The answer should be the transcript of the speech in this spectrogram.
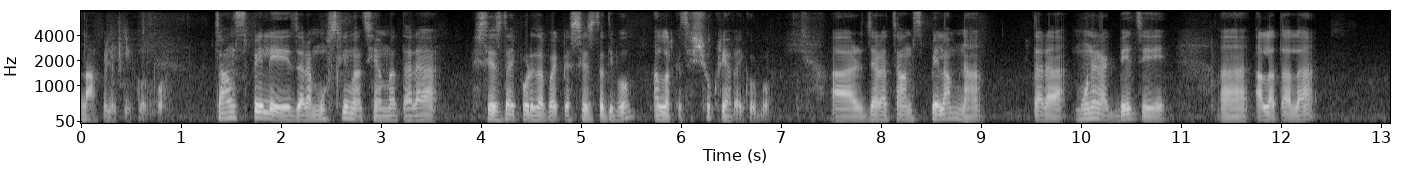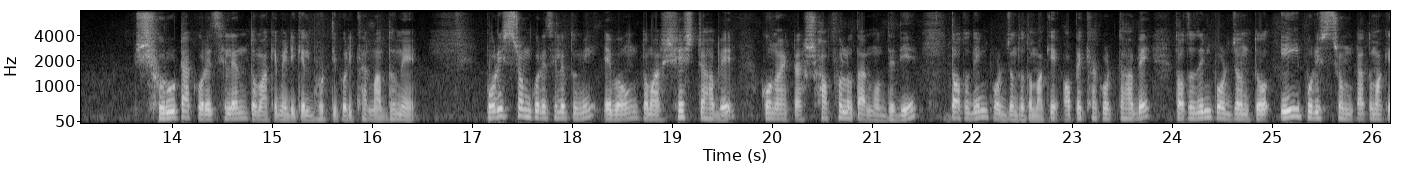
না পেলে কি করব? চান্স পেলে যারা মুসলিম আছি আমরা তারা সেজদায় পড়ে যাব একটা সেজদা দিব আল্লাহর কাছে শুক্রিয়া আদায় করব। আর যারা চান্স পেলাম না তারা মনে রাখবে যে আল্লাহ তালা শুরুটা করেছিলেন তোমাকে মেডিকেল ভর্তি পরীক্ষার মাধ্যমে। পরিশ্রম করেছিলে তুমি এবং তোমার শেষটা হবে কোনো একটা সফলতার মধ্যে দিয়ে। ততদিন পর্যন্ত তোমাকে অপেক্ষা করতে হবে। ততদিন পর্যন্ত এই পরিশ্রমটা তোমাকে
